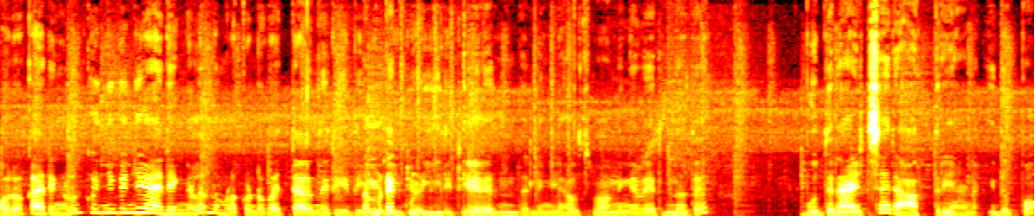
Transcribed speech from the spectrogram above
ഓരോ കാര്യങ്ങളും കുഞ്ഞു കുഞ്ഞു കാര്യങ്ങൾ നമ്മളെ കൊണ്ട് പറ്റാവുന്ന രീതിയിൽ നമ്മുടെ കുടിയിരിക്കൽ വരുന്നത് അല്ലെങ്കിൽ ഹൗസ് വാമിങ് വരുന്നത് ബുധനാഴ്ച രാത്രിയാണ്. ഇതിപ്പോൾ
